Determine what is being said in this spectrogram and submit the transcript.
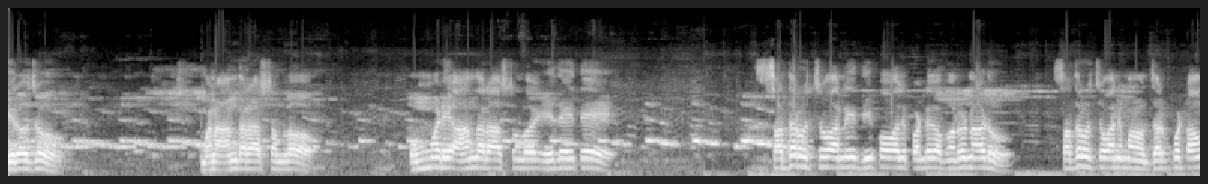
ఈరోజు మన ఆంధ్ర రాష్ట్రంలో ఉమ్మడి ఆంధ్ర రాష్ట్రంలో ఏదైతే సదర్ ఉత్సవాన్ని దీపావళి పండుగ మరునాడు సదర్ ఉత్సవాన్ని మనం జరుపుకుంటాం.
